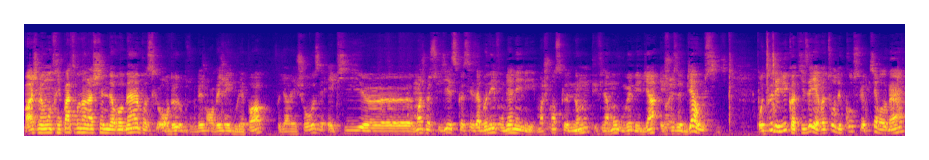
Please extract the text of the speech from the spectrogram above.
moi, je me montrais pas trop dans la chaîne de Robin parce que, de- que déjà, déjà, il voulait pas, faut dire les choses. Et puis, euh, moi, je me suis dit, est-ce que ses abonnés vont bien m'aimer? Moi, je pense que non. Puis finalement, vous m'aimez bien et je vous aime bien aussi. Au tout début, quand il faisait les retours de course, le petit Robin,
